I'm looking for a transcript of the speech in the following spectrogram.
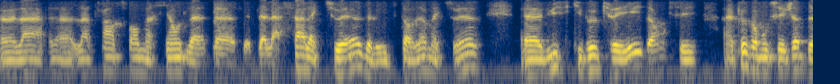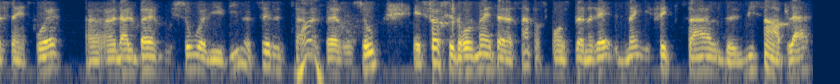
euh, la, la, transformation de la, de, la, salle actuelle, de l'auditorium actuel. Euh, lui, ce qu'il veut créer, donc, c'est un peu comme au Cégep de Saint-Foy, un Albert Rousseau à Lévis, tu sais, le Albert Rousseau. Et ça, c'est drôlement intéressant parce qu'on se donnerait une magnifique salle de 800 places.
